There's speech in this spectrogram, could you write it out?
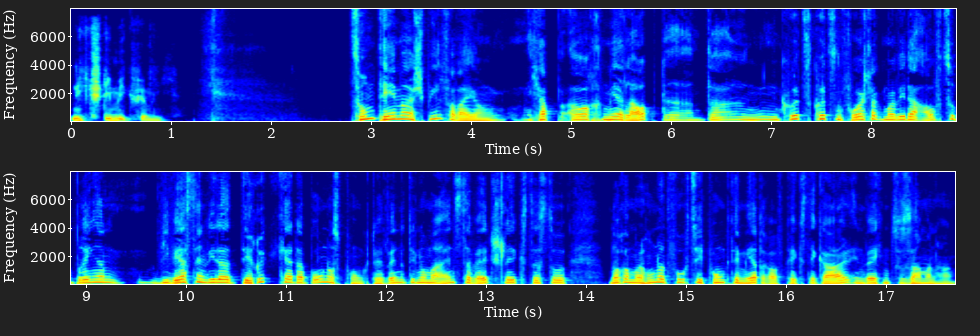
nicht stimmig für mich. Zum Thema Spielverweigerung. Ich habe auch mir erlaubt, äh, da einen kurz, kurzen Vorschlag mal wieder aufzubringen. Wie wäre es denn wieder die Rückkehr der Bonuspunkte? Wenn du die Nummer 1 der Welt schlägst, dass du noch einmal 150 Punkte mehr drauf kriegst, egal in welchem Zusammenhang.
